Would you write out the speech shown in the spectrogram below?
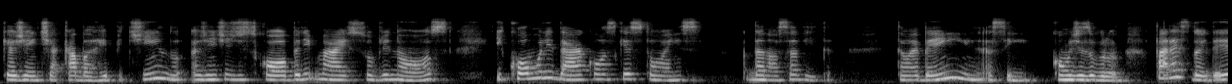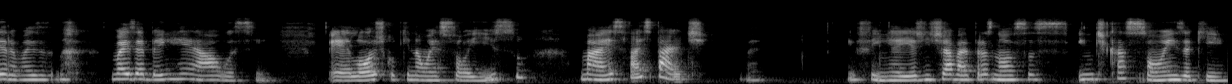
que a gente acaba repetindo, a gente descobre mais sobre nós e como lidar com as questões da nossa vida. Então é bem assim, como diz o Bruno, parece doideira, mas, mas é bem real, assim. É lógico que não é só isso, mas faz parte. Né? Enfim, aí a gente já vai para as nossas indicações aqui.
